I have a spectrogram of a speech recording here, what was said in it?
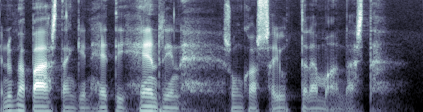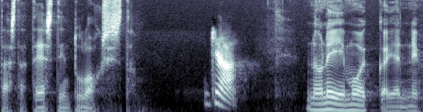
Ja nyt mä päästänkin heti Henrin sun kanssa juttelemaan tästä, tästä testin tuloksista. Joo. No niin, moikka Jenni.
